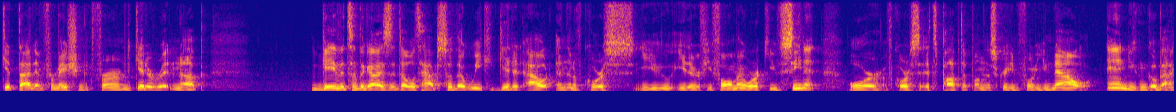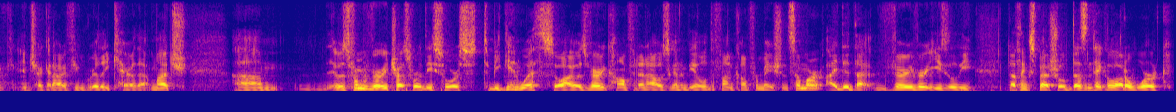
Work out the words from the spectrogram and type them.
get that information confirmed, get it written up, gave it to the guys at Double Tap so that we could get it out. And then, of course, you either if you follow my work, you've seen it, or of course, it's popped up on the screen for you now, and you can go back and check it out if you really care that much. Um, it was from a very trustworthy source to begin with, so I was very confident I was going to be able to find confirmation somewhere. I did that very, very easily. Nothing special. Doesn't take a lot of work.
